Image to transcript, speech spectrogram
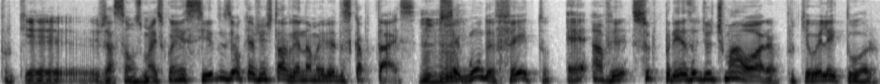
porque já são os mais conhecidos e é o que a gente está vendo na maioria das capitais. Uhum. O segundo efeito é haver surpresa de última hora, porque o eleitor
